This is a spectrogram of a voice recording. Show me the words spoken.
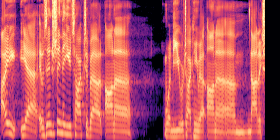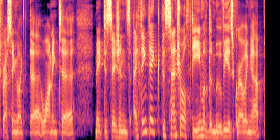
I yeah, it was interesting that you talked about Anna when you were talking about Anna um, not expressing like the wanting to make decisions. I think that the central theme of the movie is growing up.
